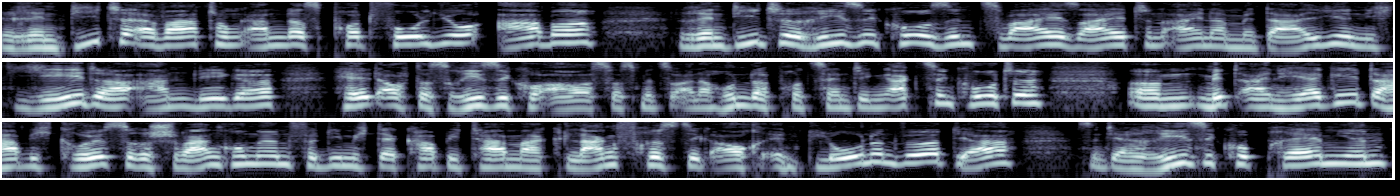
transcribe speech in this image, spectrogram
Renditeerwartung an das Portfolio, aber Rendite, Risiko sind zwei Seiten einer Medaille. Nicht jeder Anleger hält auch das Risiko aus, was mit so einer hundertprozentigen Aktienquote ähm, mit einhergeht. Da habe ich größere Schwankungen, für die mich der Kapitalmarkt langfristig auch entlohnen wird. Ja, das sind ja Risikoprämien,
